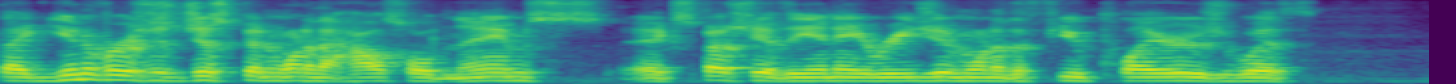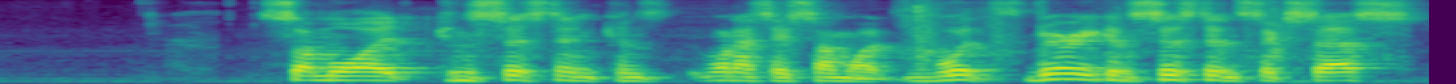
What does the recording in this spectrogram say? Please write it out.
like Universe has just been one of the household names, especially of the NA region. One of the few players with somewhat consistent. Cons- when I say somewhat, with very consistent success,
